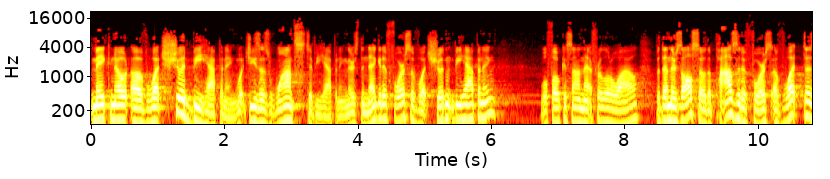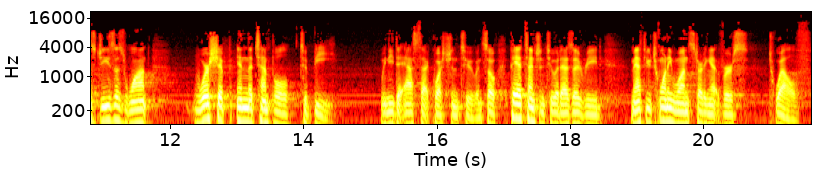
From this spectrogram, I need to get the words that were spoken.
make note of what should be happening, what Jesus wants to be happening. There's the negative force of what shouldn't be happening, We'll focus on that for a little while. But then there's also the positive force of what does Jesus want worship in the temple to be? We need to ask that question too. And so pay attention to it as I read Matthew 21, starting at verse 12.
